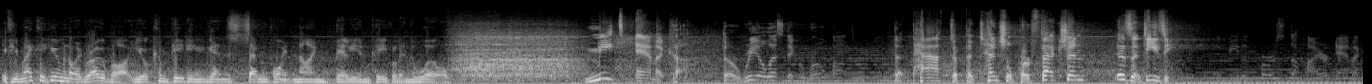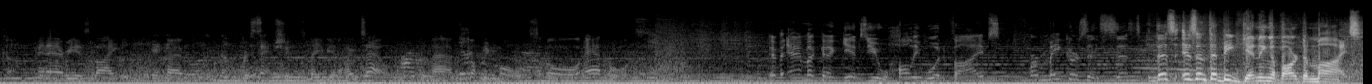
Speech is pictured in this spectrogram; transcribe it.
If you make a humanoid robot, you're competing against 7.9 billion people in the world. Meet Ameca, the realistic robot. The path to potential perfection isn't easy. Gives you Hollywood vibes, her makers insist this isn't the beginning of our demise.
